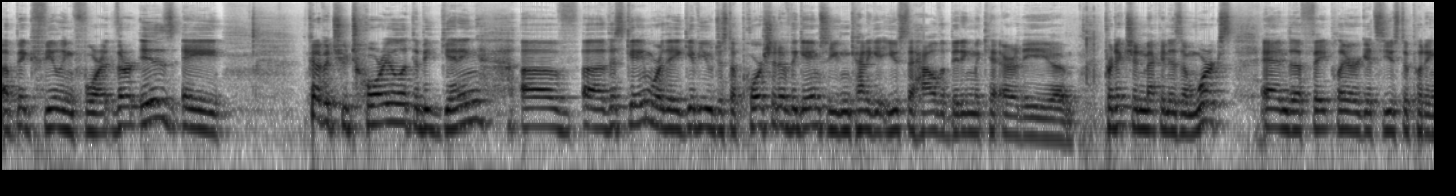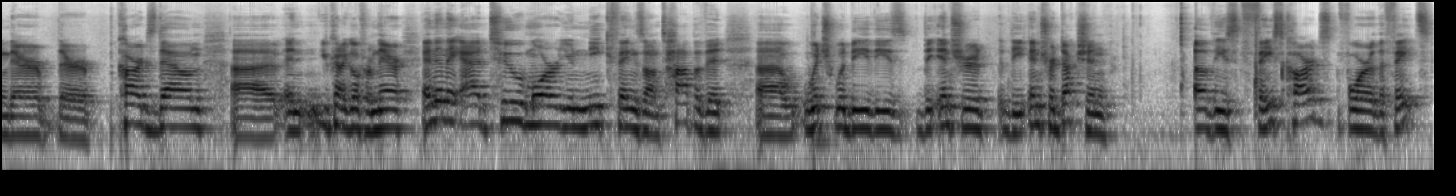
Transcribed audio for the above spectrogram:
a big feeling for it. There is a kind of a tutorial at the beginning of uh, this game where they give you just a portion of the game so you can kind of get used to how the bidding or the um, prediction mechanism works and the fate player gets used to putting their their cards down, uh, and you kind of go from there. And then they add two more unique things on top of it, uh, which would be these the intro the introduction of these face cards for the Fates,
